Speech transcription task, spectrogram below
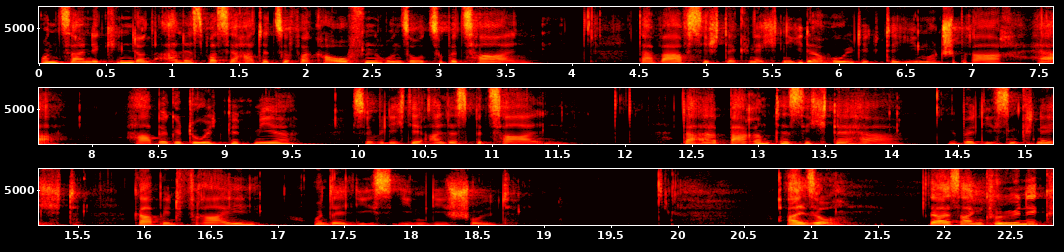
und seine Kinder und alles, was er hatte, zu verkaufen und so zu bezahlen. Da warf sich der Knecht nieder, huldigte ihm und sprach, Herr, habe Geduld mit mir, so will ich dir alles bezahlen. Da erbarmte sich der Herr über diesen Knecht, gab ihn frei und erließ ihm die Schuld. Also, da ist ein König,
